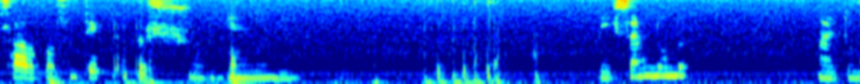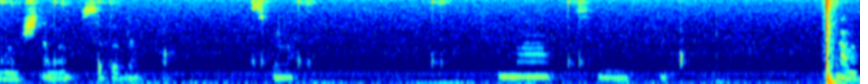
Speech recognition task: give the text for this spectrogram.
Sağlık olsun tekrar. Dur şunu bir dondu? Hayır donmamış tamam. Sıfırdan. Sıfırdan. Tamam. Tamam. Tamam.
